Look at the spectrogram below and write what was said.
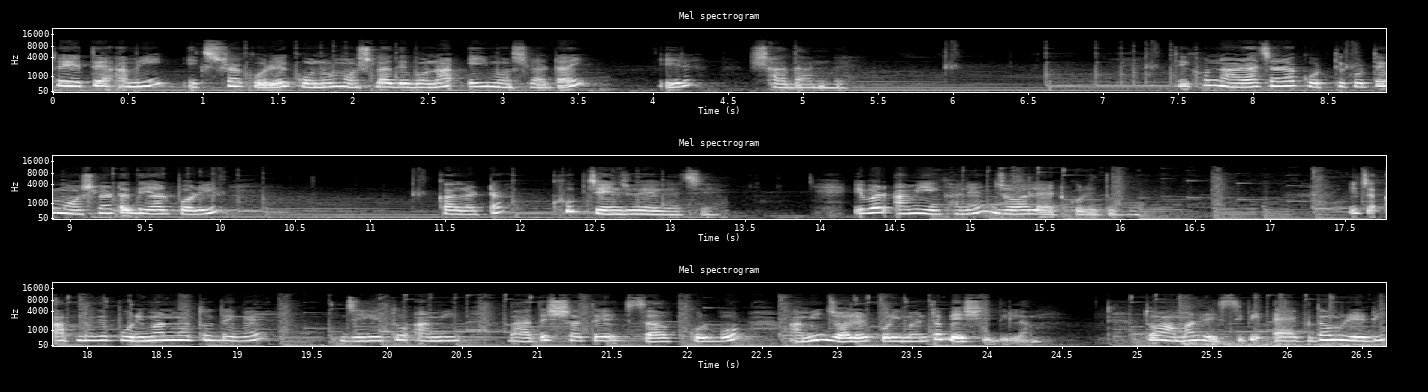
তো এতে আমি এক্সট্রা করে কোনো মশলা দেব না। এই মশলাটাই এর স্বাদ আনবে। দেখুন, নাড়াচাড়া করতে করতে মশলাটা দেওয়ার পরেই কালারটা খুব চেঞ্জ হয়ে গেছে। এবার আমি এখানে জল অ্যাড করে দেবো। এটা আপনাদের পরিমাণ মতো দেবে। যেহেতু আমি ভাতের সাথে সার্ভ করব, আমি জলের পরিমাণটা বেশি দিলাম। তো আমার রেসিপি একদম রেডি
